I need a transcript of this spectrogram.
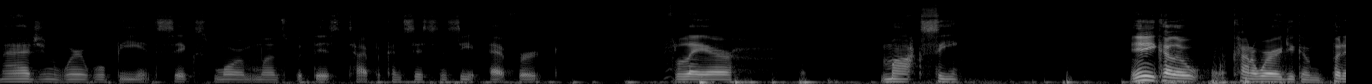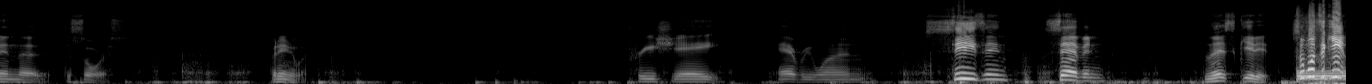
imagine where we'll be in six more months with this type of consistency, effort, flair, moxie. Any color kind of word you can put in the thesaurus. But anyway. Appreciate everyone. Season seven. Let's get it. So once again.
